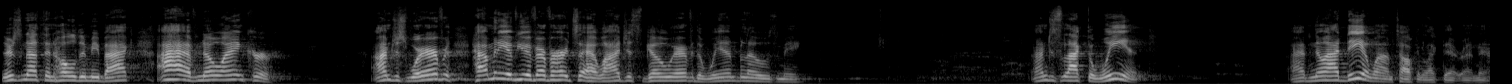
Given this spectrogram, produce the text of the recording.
There's nothing holding me back. I have no anchor. I'm just wherever. How many of you have ever heard say, Well, I just go wherever the wind blows me? I'm just like the wind. I have no idea why I'm talking like that right now.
